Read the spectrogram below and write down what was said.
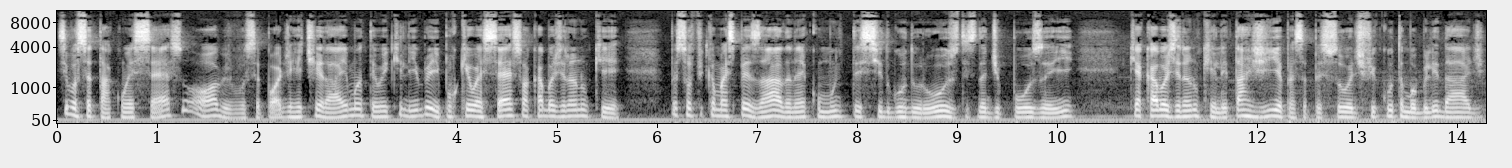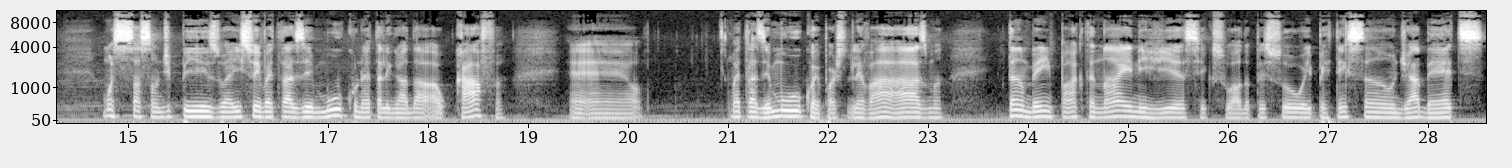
Se você está com excesso, óbvio, você pode retirar e manter o equilíbrio aí, porque o excesso acaba gerando o quê? A pessoa fica mais pesada, né, com muito tecido gorduroso, tecido adiposo aí, que acaba gerando o que? Letargia para essa pessoa, dificulta a mobilidade, uma sensação de peso, aí isso aí vai trazer muco, né? Tá ligado ao CAFA, é, vai trazer muco, aí pode levar a asma, também impacta na energia sexual da pessoa, hipertensão, diabetes,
